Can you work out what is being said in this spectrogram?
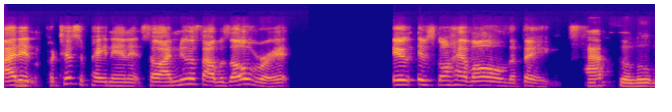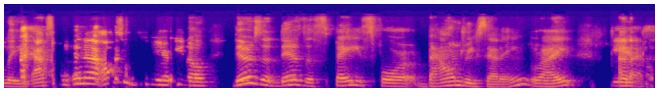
i didn't participate in it so i knew if i was over it it, it was going to have all the things. Absolutely absolutely and i also hear you know there's a there's a space for boundary setting right? Yes. and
